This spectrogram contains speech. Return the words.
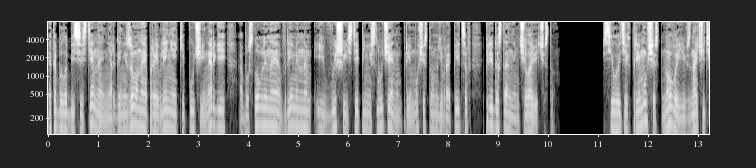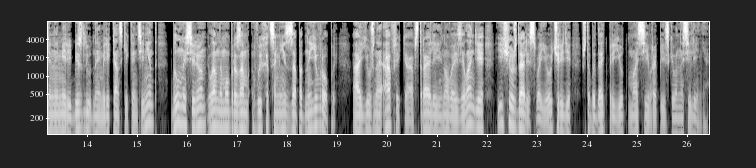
Это было бессистемное, неорганизованное проявление кипучей энергии, обусловленное временным и в высшей степени случайным преимуществом европейцев перед остальным человечеством. В силу этих преимуществ новый и в значительной мере безлюдный американский континент был населен главным образом выходцами из Западной Европы, а Южная Африка, Австралия и Новая Зеландия еще ждали своей очереди, чтобы дать приют массе европейского населения.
